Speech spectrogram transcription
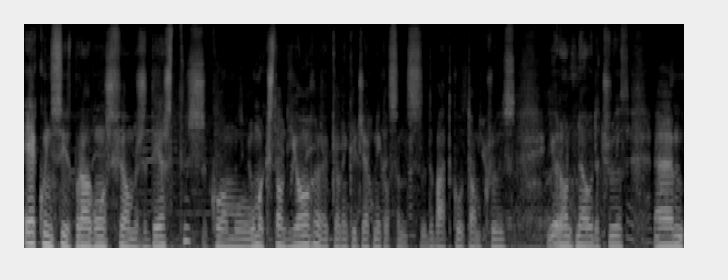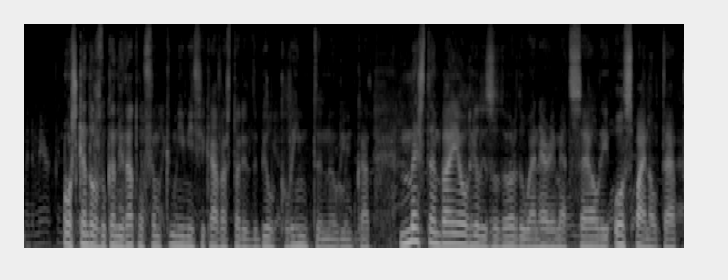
é conhecido por alguns filmes destes, como Uma Questão de Honra, aquele em que o Jack Nicholson se debate com o Tom Cruise, You Don't Know the Truth. Um, ou Escândalos do Candidato, um filme que mimificava a história de Bill Clinton ali um bocado, mas também é o realizador do When Harry Met Sally ou Spinal Tap,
